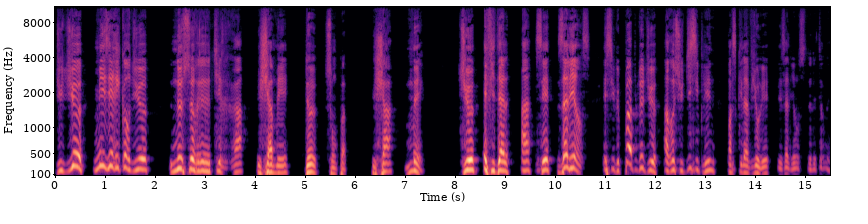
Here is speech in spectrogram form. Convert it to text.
du Dieu miséricordieux ne se retirera jamais de son peuple. Jamais. Dieu est fidèle à ses alliances. Et si le peuple de Dieu a reçu discipline, parce qu'il a violé les alliances de l'Éternel.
